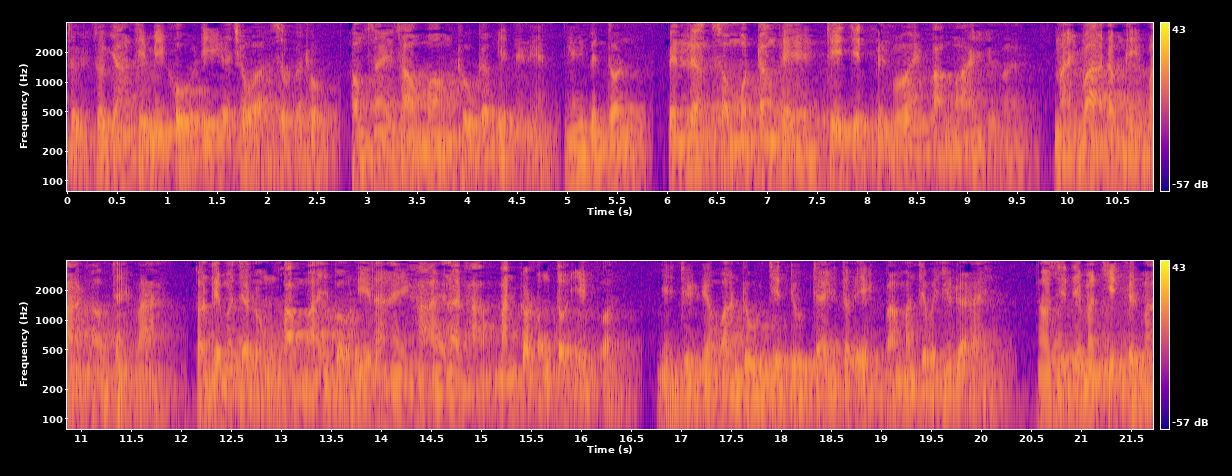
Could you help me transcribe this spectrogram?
ทุกทุกอย่างที่มีคู่ดีกับชั่ว สุขกับทุกข์ผ่องใสเศร้ามองถูกกับผิดในเนี่ยนี่เป็นต้น เป็นเรื่องสมมุติตั้งเพที่จิตเป็นผู้ให้ความหมายขึ้นมาหมายว่าดำริว่าเข้าใจว่าตอนที่มันจะหลงความหมายพวกนี้แล้วให้ค่าให้ราคามันก็หลงตัวเองก่อน นี่จึงเรียกว่าดูจิตดูใจตัวเองว่ามันจะไปยึดอะไรเอาสิ่งที่มันคิดขึ้นมา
